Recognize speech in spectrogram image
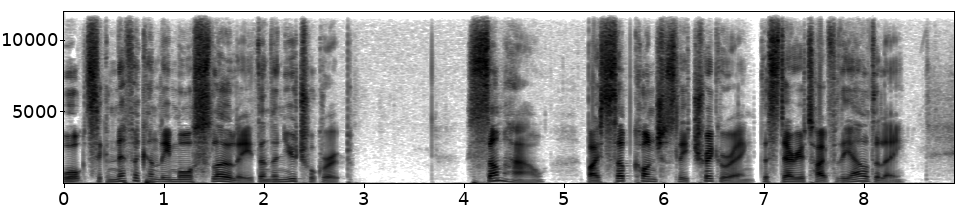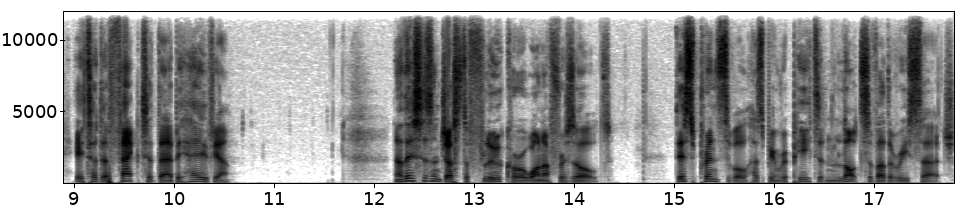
walked significantly more slowly than the neutral group. Somehow, by subconsciously triggering the stereotype for the elderly, it had affected their behavior. Now, this isn't just a fluke or a one off result. This principle has been repeated in lots of other research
